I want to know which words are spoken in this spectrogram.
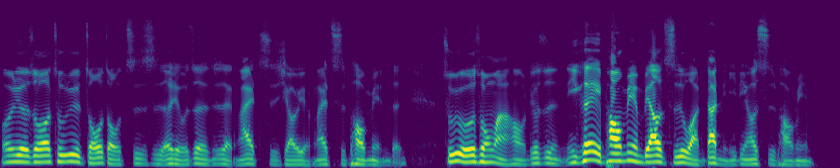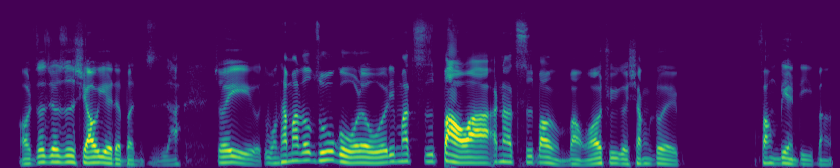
我就说出去走走吃吃，而且我这人是很爱吃宵夜、很爱吃泡面的。出去我就说嘛，吼，就是你可以泡面不要吃完，但你一定要吃泡面。哦，这就是宵夜的本质啊。所以我他妈都出国了，我他妈吃爆啊！那吃爆怎么办？我要去一个相对。方便的地方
